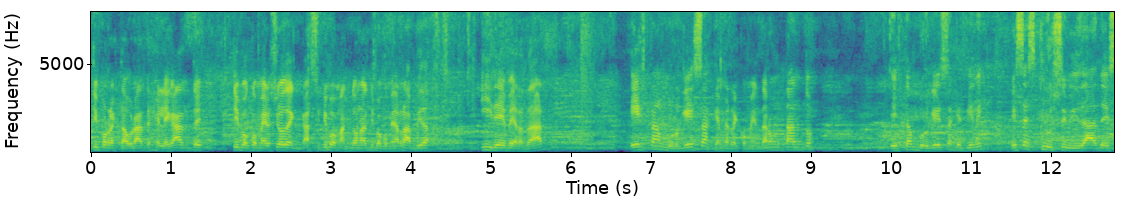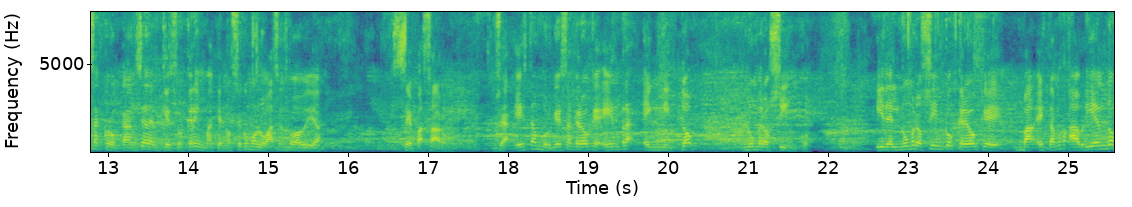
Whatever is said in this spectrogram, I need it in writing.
tipo restaurantes elegantes, tipo comercio de así tipo McDonald's, tipo comida rápida. Y de verdad, esta hamburguesa que me recomendaron tanto esta hamburguesa que tiene esa exclusividad, de esa crocancia del queso crema, que no sé cómo lo hacen todavía, se pasaron. O sea, esta hamburguesa creo que entra en mi top número 5. Y del número 5 creo que estamos abriendo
